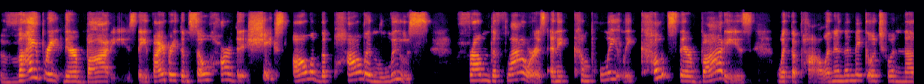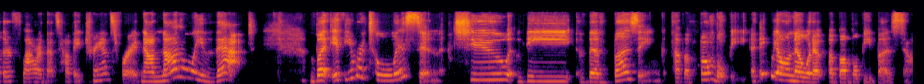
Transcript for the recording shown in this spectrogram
vibrate their bodies. They vibrate them so hard that it shakes all of the pollen loose from the flowers and it completely coats their bodies with the pollen and then they go to another flower and that's how they transfer it. Now, not only that, but if you were to listen to the, the buzzing of a bumblebee, I think we all know what a, a bumblebee buzz sounds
